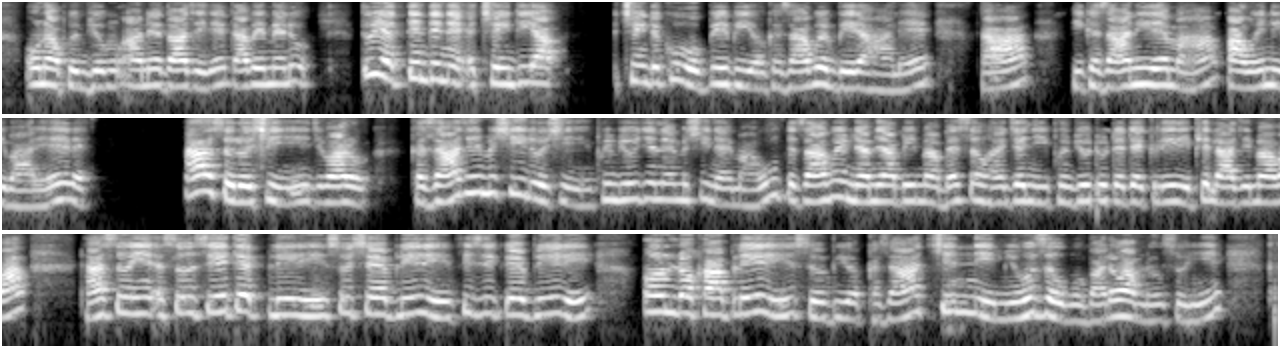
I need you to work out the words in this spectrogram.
။အုံနောက်ဖွံ့ဖြိုးမှုအားနည်းသွားစေတယ်။ဒါပေမဲ့လို့သူ့ရဲ့တင့်တင့်တဲ့အချိန်တယောက်အချိန်တစ်ခုကိုပေးပြီးတော့ကစားခွင့်ပေးတာဟာလည်းဒါဒီကစားနည်းထဲမှာပါဝင်နေပါတယ်တဲ့။အဲဆိုလို့ရှိရင်ကျမတို့ ကစားခြင်းမရှိလို့ရှိရင်ဖွံ့ဖြိုးခြင်းလည်းမရှိနိုင်ပါဘူးကစားခွင့်များများပြီးမှဘက်ဆောင်ဟန်ချက်ညီဖွံ့ဖြိုးတိုးတက်တဲ့ကလေးတွေဖြစ်လာစေမှာပါဒါဆိုရင် associated play တွေ social play တွေ physical play တွေ on local play တွေဆိုပြီးတော့ကစားခြင်းတွေမျိုးစုံကိုဘာလို့ရမလို့ဆိုရင်က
